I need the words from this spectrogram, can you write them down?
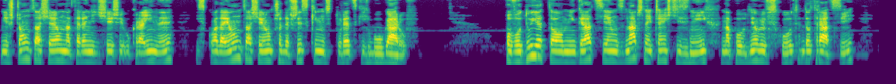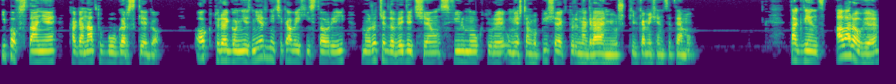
mieszcząca się na terenie dzisiejszej Ukrainy i składająca się przede wszystkim z tureckich Bułgarów. Powoduje to migrację znacznej części z nich na południowy wschód do Tracji i powstanie kaganatu bułgarskiego, o którego niezmiernie ciekawej historii możecie dowiedzieć się z filmu, który umieszczam w opisie, który nagrałem już kilka miesięcy temu. Tak więc Awarowie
